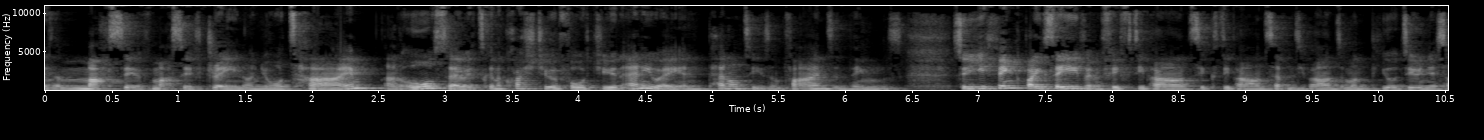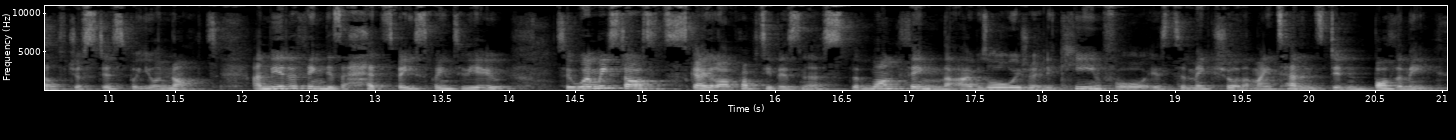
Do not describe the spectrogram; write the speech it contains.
is a massive, massive drain on your time. And also it's going to cost you a fortune anyway in penalties and fines and things. So you think by saving £50, £60, £70 a month, you're doing yourself justice, but you're not. And the other thing is a headspace point of view. So when we started to scale our property business, the one thing that I was always really keen for is to make sure that my tenants didn't bother me.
